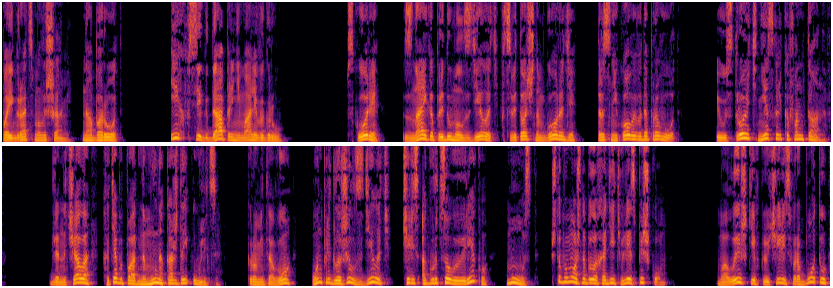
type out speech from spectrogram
поиграть с малышами. Наоборот, их всегда принимали в игру. Вскоре Знайка придумал сделать в цветочном городе тростниковый водопровод и устроить несколько фонтанов. Для начала хотя бы по одному на каждой улице. Кроме того, он предложил сделать через Огурцовую реку мост, чтобы можно было ходить в лес пешком. Малышки включились в работу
